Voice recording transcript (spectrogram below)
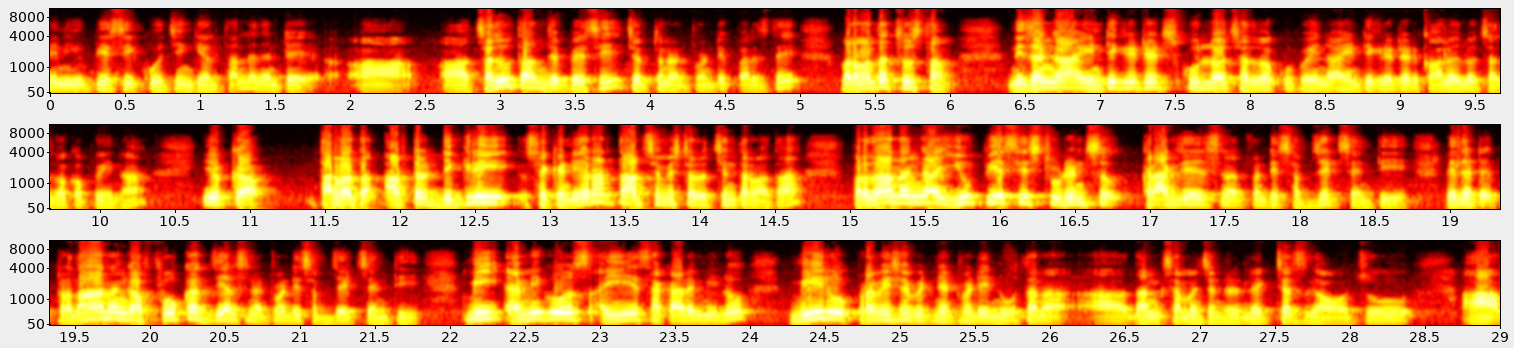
నేను యూపీఎస్సీ కోచింగ్కి వెళ్తాను. లేదంటే చదువుతాను అని చెప్పేసి చెప్తున్నటువంటి పరిస్థితి మనమంతా చూస్తాం. నిజంగా ఇంటిగ్రేటెడ్ స్కూల్లో చదవకపోయినా ఇంటిగ్రేటెడ్ కాలేజ్లో చదవకపోయినా ఈ యొక్క తర్వాత after degree second year or third semester వచ్చిన తర్వాత ప్రధానంగా యూపీఎస్సీ స్టూడెంట్స్ క్రాక్ చేయాల్సినటువంటి సబ్జెక్ట్స్ ఏంటి? లేదంటే ప్రధానంగా ఫోకస్ చేయాల్సినటువంటి సబ్జెక్ట్స్ ఏంటి? మీ అమిగోస్ ఐఏఎస్ అకాడమీలో మీరు ప్రవేశపెట్టినటువంటి నూతన దానికి సంబంధించినటువంటి లెక్చర్స్ కావచ్చు ఆ-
